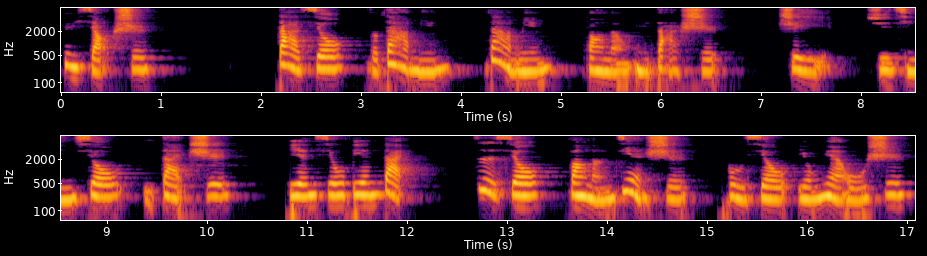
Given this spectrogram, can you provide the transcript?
遇小师；大修则大明，大明。方能遇大师，是以须勤修以待师，边修边待，自修方能见师，不修永远无师。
